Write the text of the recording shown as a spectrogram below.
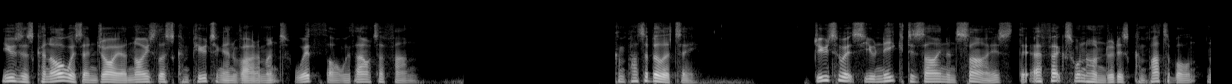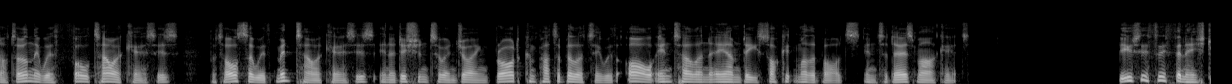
Users can always enjoy a noiseless computing environment with or without a fan. Compatibility Due to its unique design and size, the FX100 is compatible not only with full tower cases, but also with mid-tower cases in addition to enjoying broad compatibility with all Intel and AMD socket motherboards in today's market. Beautifully finished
